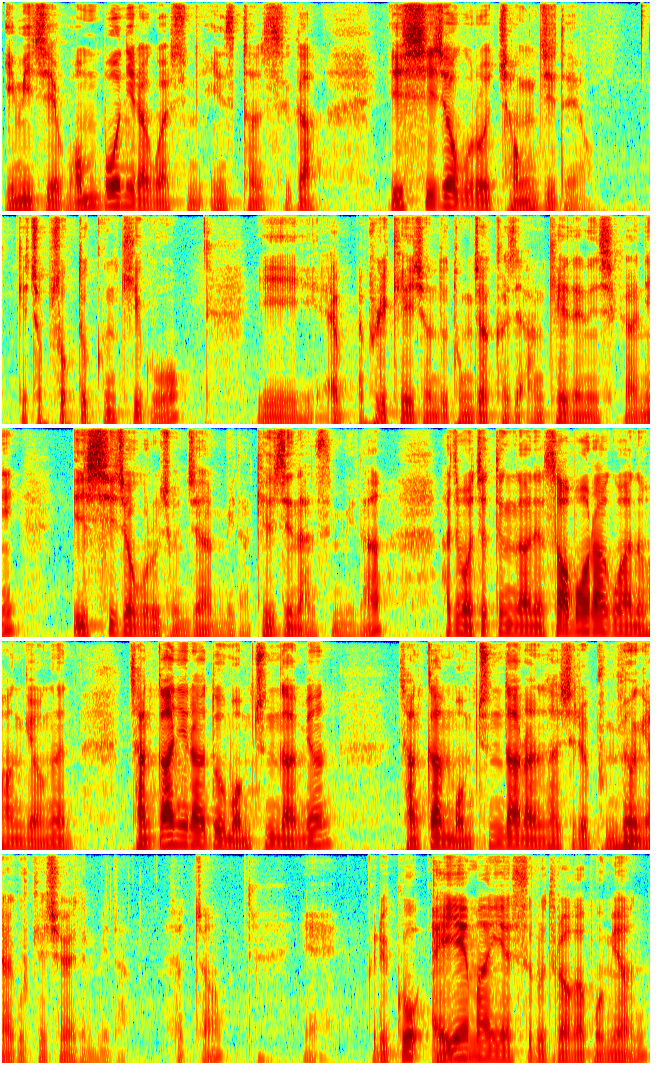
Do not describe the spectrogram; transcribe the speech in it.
이미지의 원본이라고 할 수 있는 인스턴스가 일시적으로 정지돼요. 접속도 끊기고 이 애플리케이션도 동작하지 않게 되는 시간이 일시적으로 존재합니다. 길지는 않습니다. 하지만 어쨌든 간에 서버라고 하는 환경은 잠깐이라도 멈춘다면 잠깐 멈춘다라는 사실을 분명히 알고 계셔야 됩니다. 아셨죠? 예. 그리고 AMIs로 들어가 보면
